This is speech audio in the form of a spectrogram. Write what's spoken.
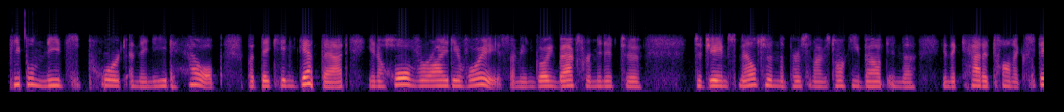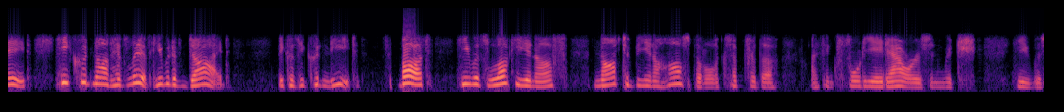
People need support and they need help, but they can get that in a whole variety of ways. I mean, going back for a minute to to James Melton, the person I was talking about in the in the catatonic state, he could not have lived. He would have died because he couldn't eat. But he was lucky enough not to be in a hospital except for the I think 48 hours in which he was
